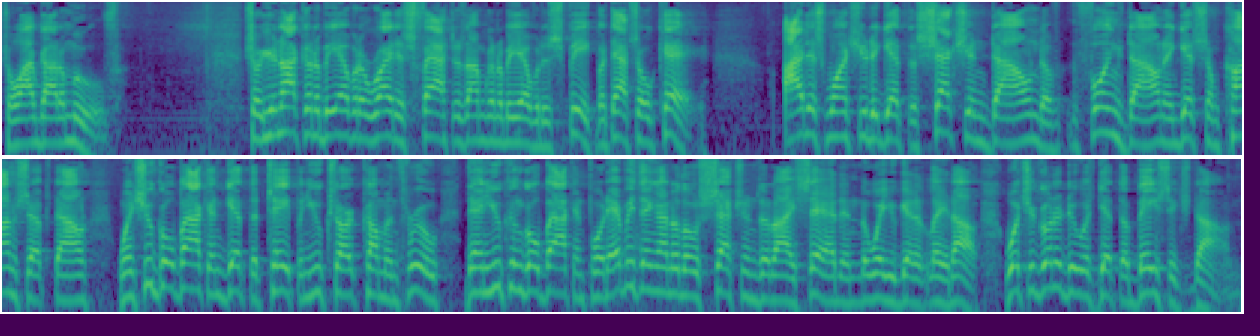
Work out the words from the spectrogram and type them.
so I've got to move. So you're not going to be able to write as fast as I'm going to be able to speak, but that's okay. I just want you to get the section down, the, the things down, and get some concepts down. Once you go back and get the tape and you start coming through, then you can go back and put everything under those sections that I said and the way you get it laid out. What you're going to do is get the basics down.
